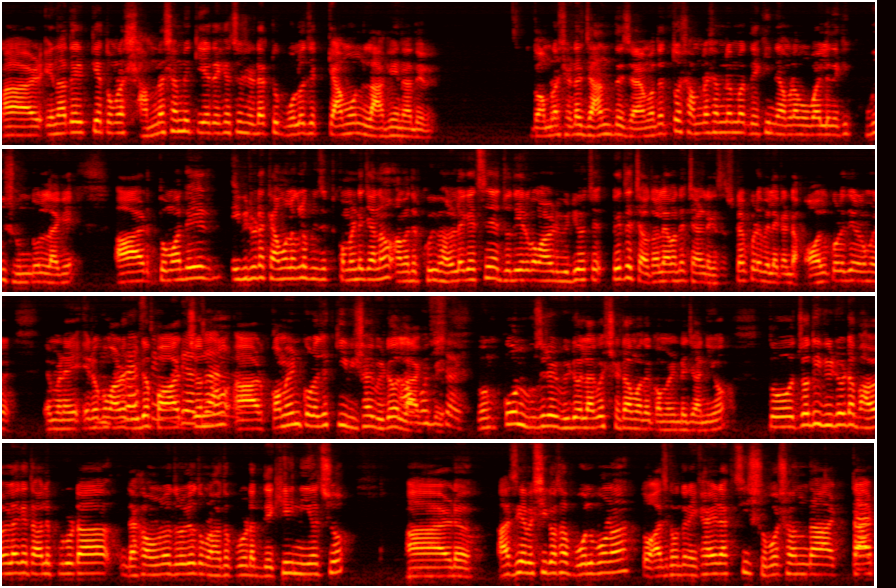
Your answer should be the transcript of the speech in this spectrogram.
আর এনাদেরকে তোমরা সামনাসামনি কে দেখেছ সেটা একটু বলো যে কেমন লাগে এনাদের। তো আমরা সেটা জানতে চাই। আমাদের তো সামনাসামনি আমরা দেখিনি আমরা মোবাইলে দেখি খুবই সুন্দর লাগে। আর তোমাদের এই ভিডিওটা কেমন লাগল প্লিজ কমেন্টে জানাও। আমাদের খুবই ভালো লেগেছে। যদি এরকম আরও ভিডিও পেতে চাও তাহলে আমাদের চ্যানেলটাকে সাবস্ক্রাইব করে বেলাইকানটা অল করে দিয়ে এরকম মানে এরকম আরও ভিডিও পাওয়ার জন্য। আর কমেন্ট করো যে কি বিষয় ভিডিও লাগবে এবং কোন হুজুরের ভিডিও লাগবে সেটা আমাদের কমেন্টে জানিও। তো যদি ভিডিওটা ভালো লাগে তাহলে পুরোটা দেখা অনুরোধ রইল। তোমরা হয়তো পুরোটা দেখেই নিয়েছো। আর আজকে বেশি কথা বলব না। তো আজকে মতন এখানেই রাখছি। শুভ সন্ধ্যা। টাটা।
